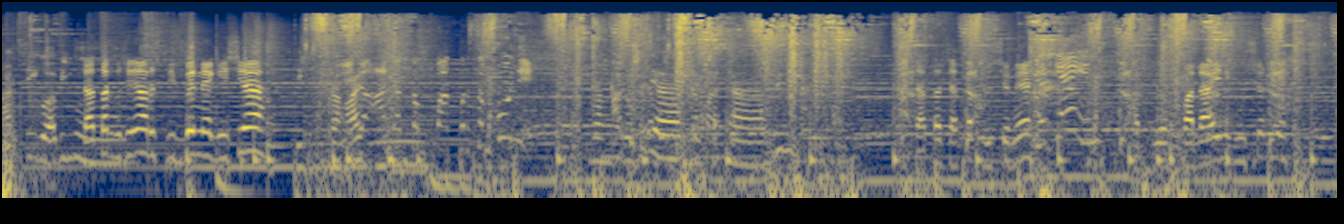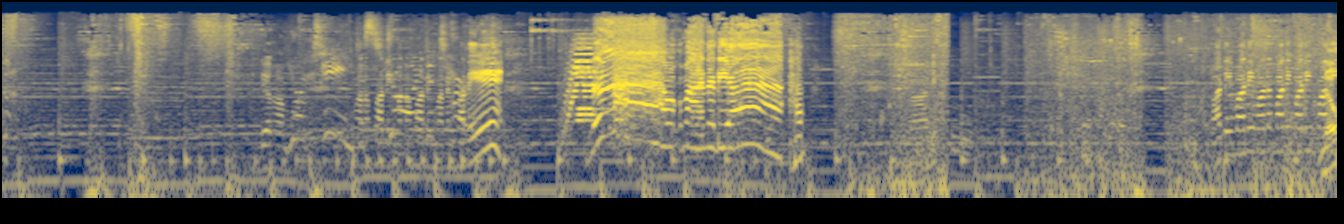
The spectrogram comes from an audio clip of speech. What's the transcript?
Mati gua bingung. Catat sini harus di ban ya guys ya. lagi. Ada tempat bersembunyi. Tempatnya. Catat catat Gusion ya. Harus diwaspadai nih guys. Dia nggak mau. Your team Mana Fani, mana Fani, mana Fani? Nah, mau ke mana dia? Mantu. Fani, Fani, mana Fani, Fani, Fani?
